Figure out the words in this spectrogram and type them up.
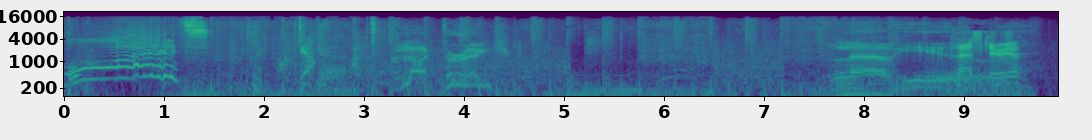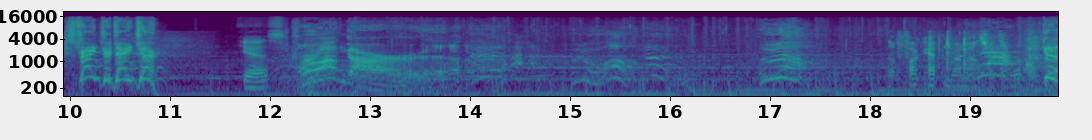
What? Blood drink. Love you. Did I scare you? Stranger danger. Yes. Stronger. The fuck happened to my mouse right there? What the?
